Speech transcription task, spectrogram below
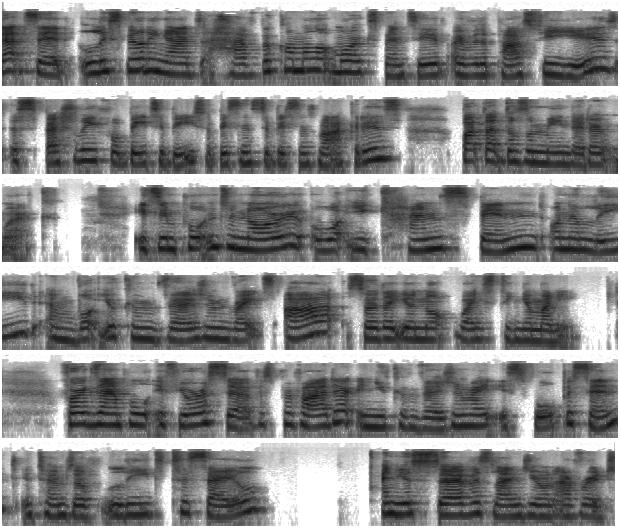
That said, list building ads have become a lot more expensive over the past few years, especially for B2B, so business to business marketers. but that doesn't mean they don't work. It's important to know what you can spend on a lead and what your conversion rates are so that you're not wasting your money. For example, if you're a service provider and your conversion rate is 4% in terms of lead to sale, and your service lands you on average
